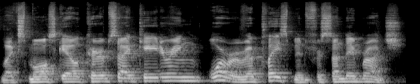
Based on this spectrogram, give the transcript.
like small scale curbside catering or a replacement for Sunday brunch.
